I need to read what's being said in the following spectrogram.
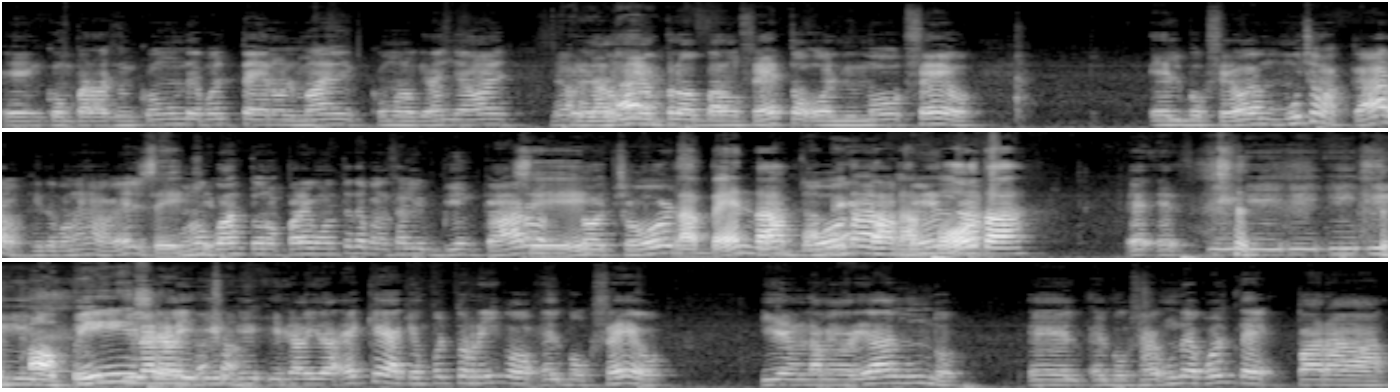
en comparación con un deporte normal, como lo quieran llamar, por dar un ejemplo, baloncesto o el mismo boxeo, el boxeo es mucho más caro, si te pones a ver. Sí. unos Sí. guantes, unos pares de guantes te pueden salir bien caros, Sí. los shorts, Las vendas, las botas, Las las, vendas. botas. Eh, eh, y, y, y, y, y, y la reali- y- y- y realidad es que aquí en Puerto Rico el boxeo y en la mayoría del mundo el, el boxeo es un deporte para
